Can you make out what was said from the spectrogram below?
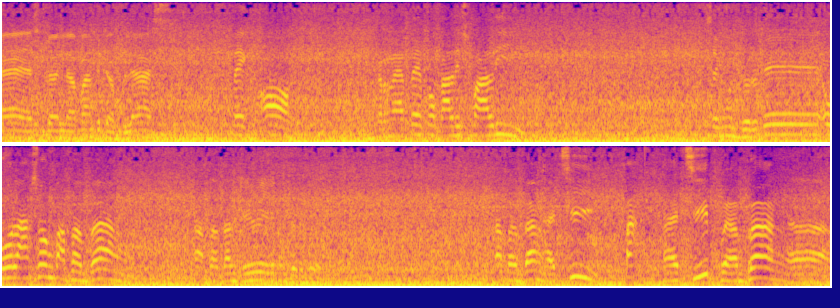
eh 9813 take off. Kernete vokalis Wali. Sing mundurke oh langsung Pak Bambang. Pak Bambang dhewe sing mundurke Pak Bambang Haji Pak Haji Bambang. Nah.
